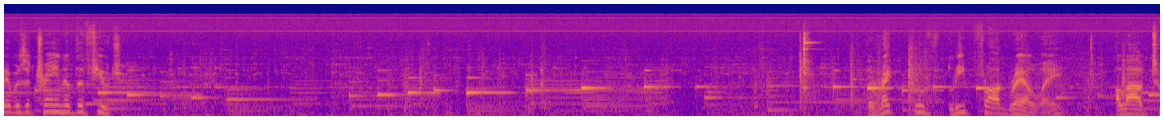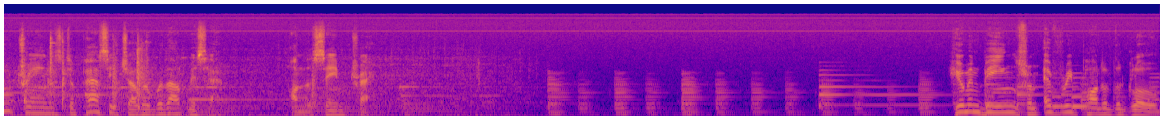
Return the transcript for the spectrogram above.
There was a train of the future. The wreck-proof leapfrog railway allowed two trains to pass each other without mishap on the same track. Human beings from every part of the globe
